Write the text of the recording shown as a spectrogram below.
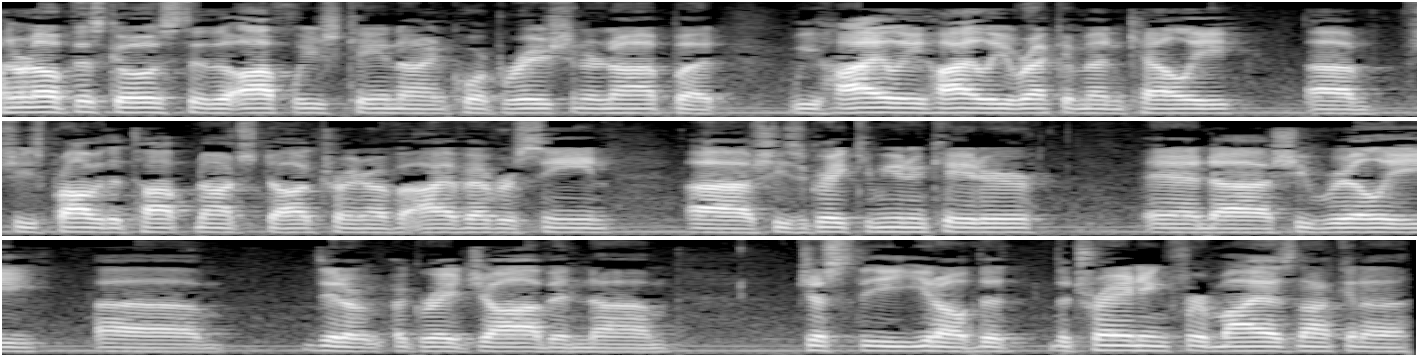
I don't know if this goes to the Off Leash Canine Corporation or not, but we highly, highly recommend Kelly. Um, she's probably the top-notch dog trainer I've, I've ever seen. Uh, she's a great communicator, and uh, she really um, did a, a, great job. And um, just the you know the the training for Maya is not gonna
